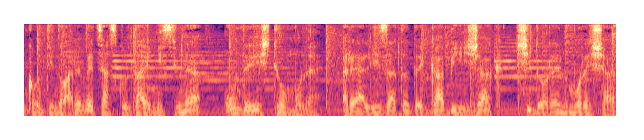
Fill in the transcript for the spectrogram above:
În continuare veți asculta emisiunea Unde ești omule, realizată de Gabi Ijac și Dorel Mureșan.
